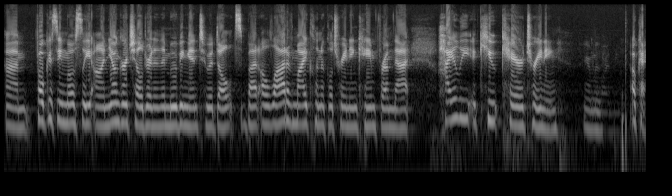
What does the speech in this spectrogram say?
um, focusing mostly on younger children and then moving into adults. But a lot of my clinical training came from that highly acute care training. Okay.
